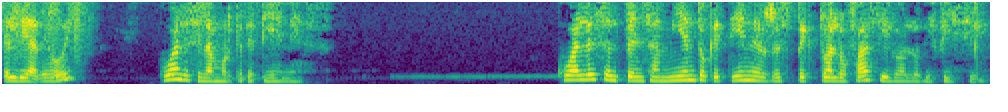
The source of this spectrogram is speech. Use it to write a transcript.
el día de hoy, ¿cuál es el amor que te tienes? ¿Cuál es el pensamiento que tienes respecto a lo fácil o a lo difícil?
